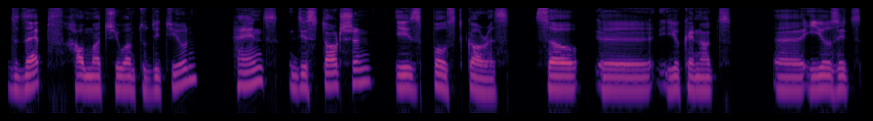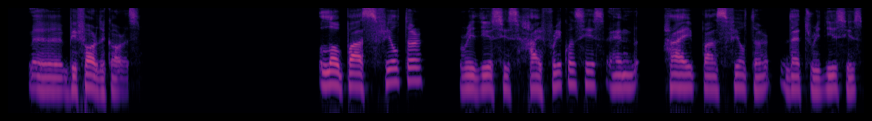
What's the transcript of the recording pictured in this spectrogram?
the depth, how much you want to detune, and distortion is post chorus so uh, you cannot uh, use it uh, before the chorus. Low pass filter reduces high frequencies and high pass filter that reduces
